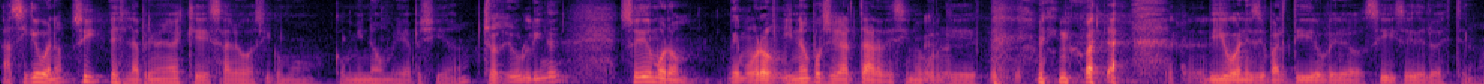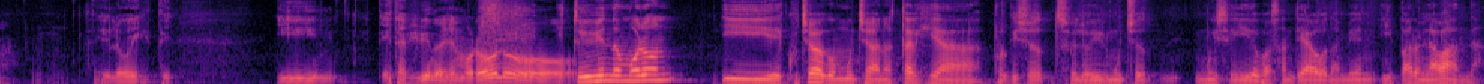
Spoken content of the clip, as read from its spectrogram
así que bueno, sí, es la primera vez que salgo así como con mi nombre y apellido. ¿no? ¿Sos de Hurlingham? Soy de Morón. De Morón. Y no por llegar tarde, sino porque vivo en ese partido, pero sí, soy del oeste nomás. El oeste. ¿Y estás viviendo allá en Morón o...? Estoy viviendo en Morón y escuchaba con mucha nostalgia, porque yo suelo ir mucho, muy seguido para Santiago también, y paro en la banda.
